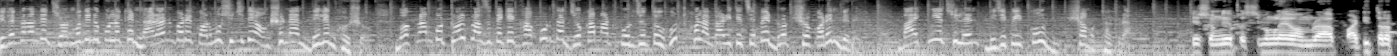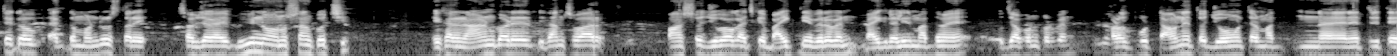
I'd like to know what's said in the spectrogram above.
বিবেকানন্দের জন্মদিন উপলক্ষে নারায়ণগড়ে কর্মসূচিতে অংশ নেন দিলীপ ঘোষ। বকরামপুর টোল প্লাজা থেকে খাকুরদা জোকামাঠ পর্যন্ত হুট খোলা গাড়িতে চেপে রোড শো করেন দিলীপ। বাইক নিয়েছিলেন বিজেপির কর্মী, সমর্থকরা। এর সঙ্গে পশ্চিমবাংলায় আমরা পার্টির তরফ থেকেও একদম মন্ডল স্তরে সব জায়গায় বিভিন্ন অনুষ্ঠান করছি। এখানে নারায়ণগড়ের বিধানসভার পাঁচশো যুবক আজকে বাইক নিয়ে বেরোবেন। বাইক র্যালির মাধ্যমে উদযাপন করবেন। খড়গপুর টাউনে তো যুব মোর্চার নেতৃত্বে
